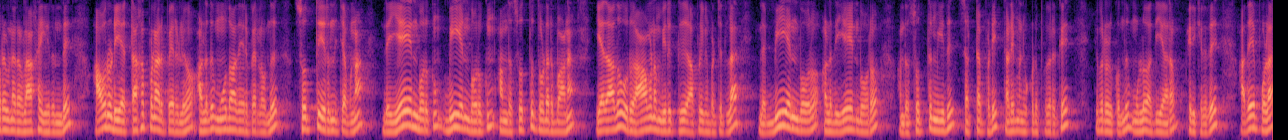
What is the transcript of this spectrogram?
உறவினர்களாக இருந்து அவருடைய தகப்பனார் பேரிலோ அல்லது மூதாதையர் பேரில் வந்து சொத்து இருந்துச்சு அப்படின்னா இந்த ஏ என்போருக்கும் பி என்போருக்கும் அந்த சொத்து தொடர்பான ஏதாவது ஒரு ஆவணம் இருக்குது அப்படிங்கிற பட்சத்தில் இந்த பி என்போரோ அல்லது ஏ என்போரோ அந்த சொத்து மீது சட்டப்படி தடைமனு கொடுப்பதற்கு இவர்களுக்கு வந்து முழு அதிகாரம் இருக்கிறது. அதே போல்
